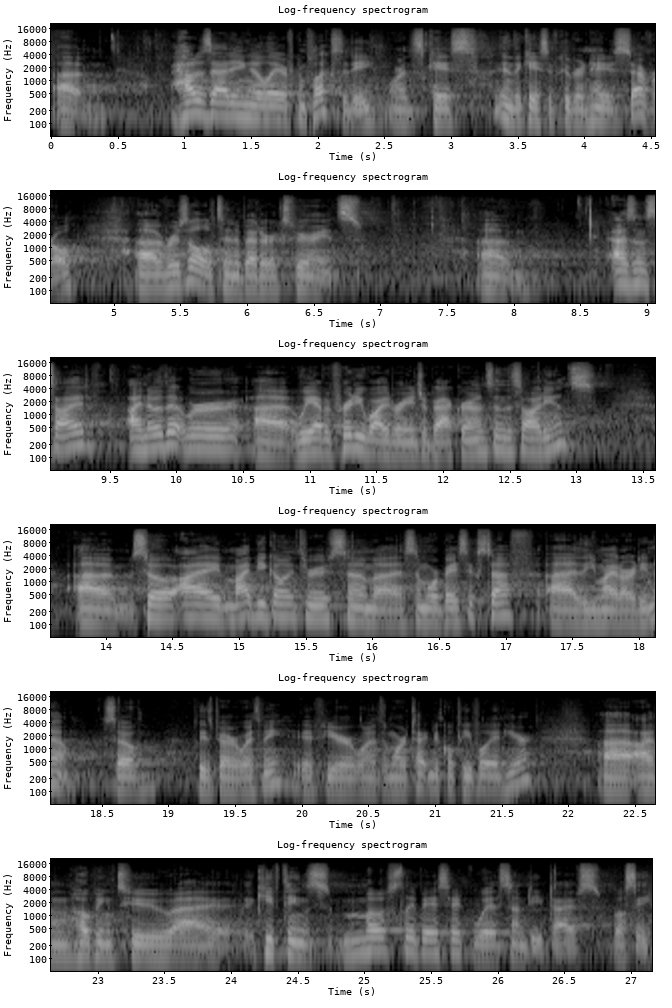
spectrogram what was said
Um, how does adding a layer of complexity, or in this case, in the case of Kubernetes, several, uh, result in a better experience? Um, as an aside, I know that we're, uh, we have a pretty wide range of backgrounds in this audience. Um, so I might be going through some, uh, some more basic stuff uh, that you might already know. So please bear with me if you're one of the more technical people in here. Uh, I'm hoping to uh, keep things mostly basic with some deep dives. We'll see.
